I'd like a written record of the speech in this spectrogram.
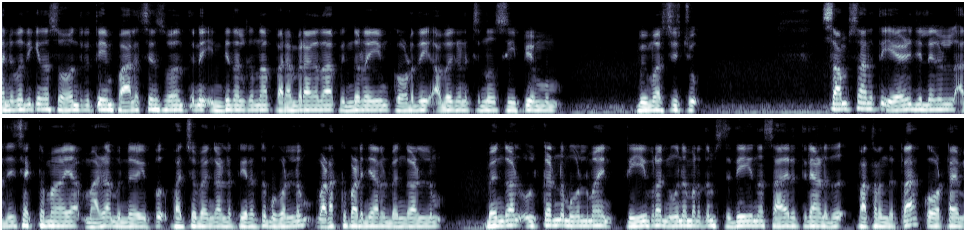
അനുവദിക്കുന്ന സ്വാതന്ത്ര്യത്തെയും പാലസ്തീൻ സ്വാതന്ത്ര്യത്തിന് ഇന്ത്യ നൽകുന്ന പരമ്പരാഗത പിന്തുണയും കോടതി അവഗണിച്ചെന്ന് സി പി എമ്മും വിമർശിച്ചു. സംസ്ഥാനത്ത് ഏഴ് ജില്ലകളിൽ അതിശക്തമായ മഴ മുന്നറിയിപ്പ് പശ്ചിമബംഗാളിന്റെ തീരത്ത് മുകളിലും വടക്ക് പടിഞ്ഞാറൻ ബംഗാളിലും ബംഗാൾ ഉൾക്കടലിന് മുകളിലുമായി തീവ്ര ന്യൂനമർദ്ദം സ്ഥിതി ചെയ്യുന്ന സാഹചര്യത്തിലാണിത്. പത്തനംതിട്ട കോട്ടയം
